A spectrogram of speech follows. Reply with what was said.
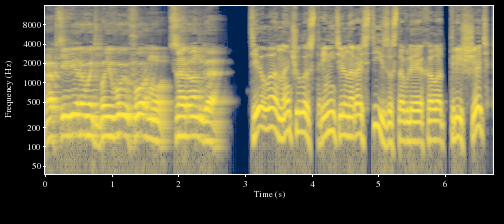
«Активировать боевую форму, Церанга!» Тело начало стремительно расти, заставляя халат трещать,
